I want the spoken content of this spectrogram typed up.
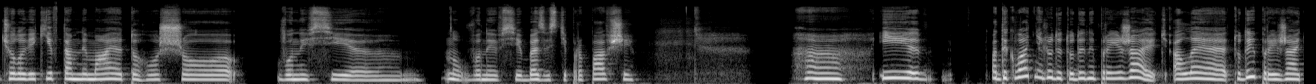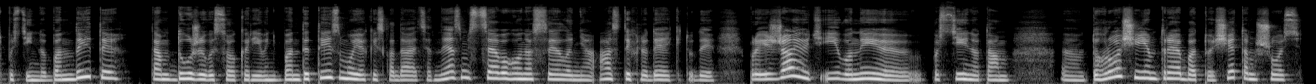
Чоловіків там немає, того що вони всі, е, ну, вони всі безвісті пропавші. І адекватні люди туди не приїжджають, але туди приїжджають постійно бандити. Там дуже високий рівень бандитизму, який складається не з місцевого населення, а з тих людей, які туди приїжджають, і вони постійно там е, то гроші їм треба, то ще там щось.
